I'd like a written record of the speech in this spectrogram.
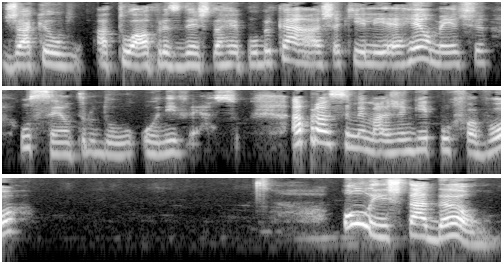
já que o atual presidente da República acha que ele é realmente o centro do universo. A próxima imagem, Gui, por favor. O Estadão,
